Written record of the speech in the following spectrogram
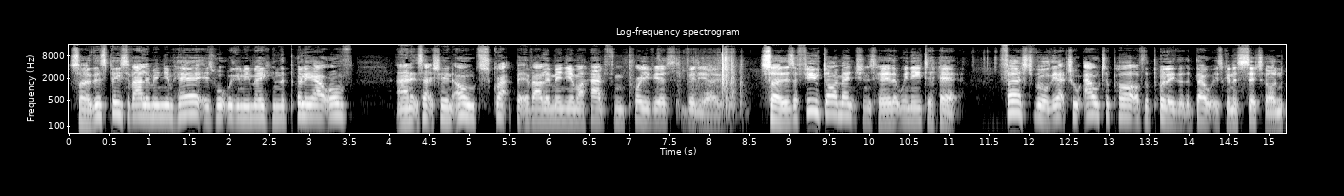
So this piece of aluminium here is what we're going to be making the pulley out of and it's actually an old scrap bit of aluminium I had from previous videos. So there's a few dimensions here that we need to hit. First of all the actual outer part of the pulley that the belt is going to sit on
